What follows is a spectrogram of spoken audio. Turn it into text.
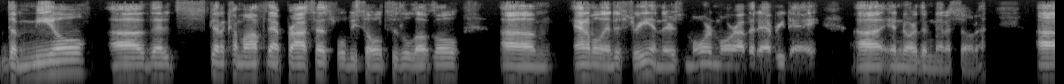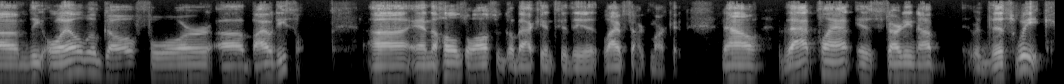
the meal uh, that's going to come off that process will be sold to the local um, animal industry, and there's more and more of it every day uh, in northern Minnesota. Um, the oil will go for uh, biodiesel. Uh, and the hulls will also go back into the livestock market. Now, that plant is starting up this week.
